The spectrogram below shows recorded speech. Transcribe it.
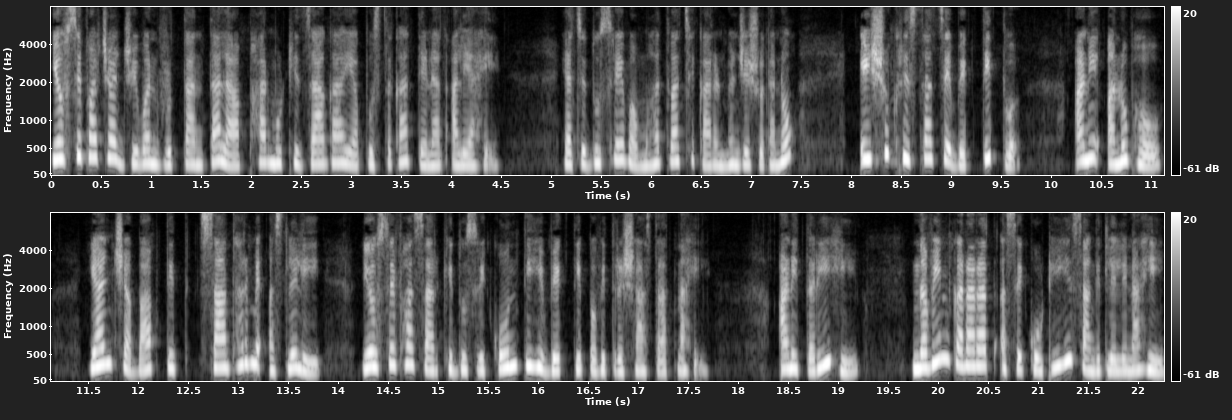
योसेफाच्या जीवन वृत्तांताला फार मोठी जागा या पुस्तकात देण्यात आली आहे. याचे दुसरे व महत्त्वाचे कारण म्हणजे श्रोत्यानो येशू ख्रिस्ताचे व्यक्तित्व आणि अनुभव यांच्या बाबतीत साधर्म्य असलेली योसेफासारखी दुसरी कोणतीही व्यक्ती पवित्र शास्त्रात नाही. आणि तरीही नवीन करारात असे कोठेही सांगितलेले नाही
